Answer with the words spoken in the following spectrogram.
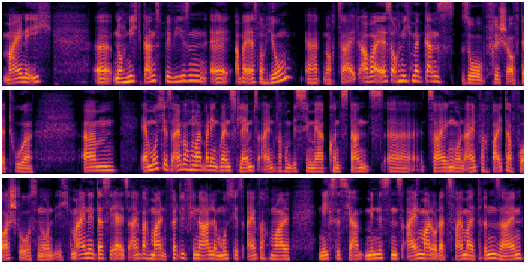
meine ich, äh, noch nicht ganz bewiesen, äh, aber er ist noch jung, er hat noch Zeit, aber er ist auch nicht mehr ganz so frisch auf der Tour. Ähm, er muss jetzt einfach mal bei den Grand Slams einfach ein bisschen mehr Konstanz äh, zeigen und einfach weiter vorstoßen. Und ich meine, dass er jetzt einfach mal ein Viertelfinale muss jetzt einfach mal nächstes Jahr mindestens einmal oder zweimal drin sein.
